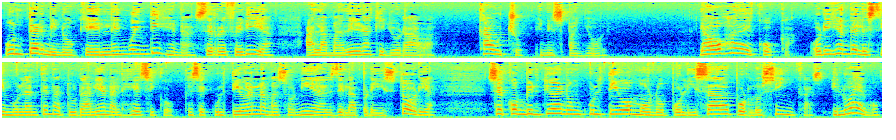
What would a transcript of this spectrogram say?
un término que en lengua indígena se refería a la madera que lloraba, caucho en español. La hoja de coca, origen del estimulante natural y analgésico que se cultiva en la Amazonía desde la prehistoria, se convirtió en un cultivo monopolizado por los incas y luego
